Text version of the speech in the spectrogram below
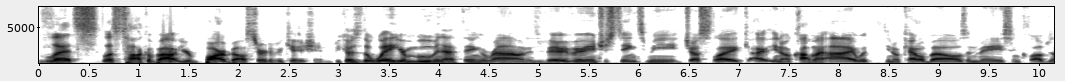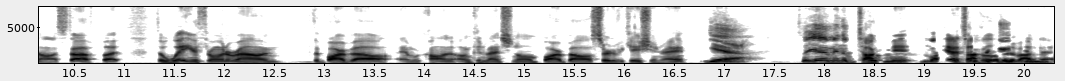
let's let's talk about your barbell certification because the way you're moving that thing around is very very interesting to me just like i you know caught my eye with you know kettlebells and mace and clubs and all that stuff but the way you're throwing around the barbell and we're calling it unconventional barbell certification right? Yeah. So yeah i mean the, talk to me yeah talk a little bit about that.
